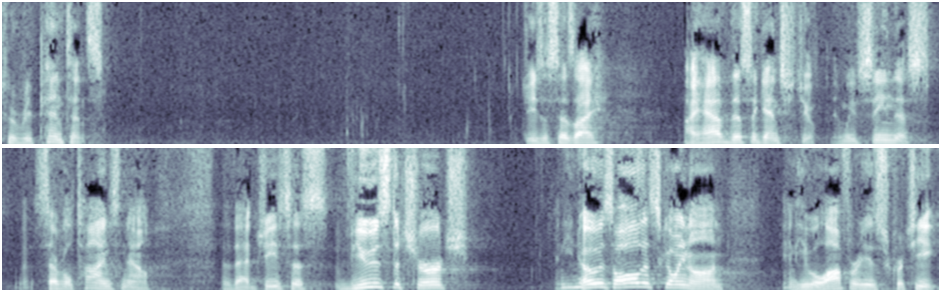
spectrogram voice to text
to repentance. Jesus says, I, I have this against you. And we've seen this several times now that Jesus views the church and he knows all that's going on and he will offer his critique.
